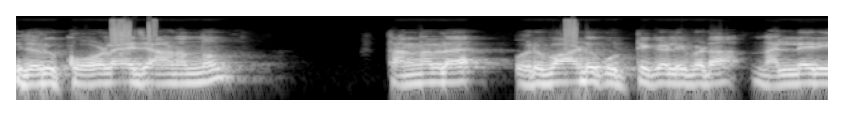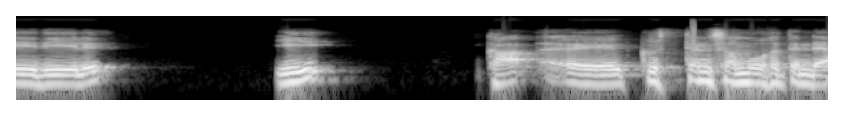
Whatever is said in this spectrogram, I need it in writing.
ഇതൊരു കോളേജാണെന്നും തങ്ങളുടെ ഒരുപാട് കുട്ടികൾ ഇവിടെ നല്ല രീതിയിൽ ഈ ക്രിസ്ത്യൻ സമൂഹത്തിന്റെ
